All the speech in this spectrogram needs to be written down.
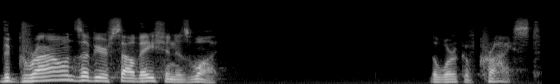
The grounds of your salvation is what? The work of Christ.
